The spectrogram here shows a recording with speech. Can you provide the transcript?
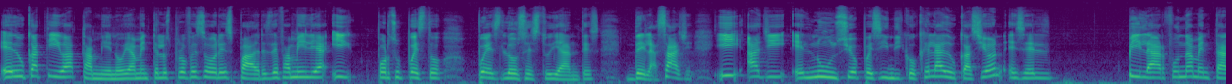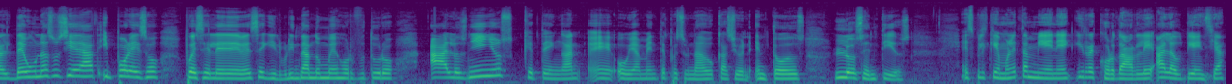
educativa, también obviamente los profesores, padres de familia y por supuesto, pues los estudiantes de la Salle. Y allí el nuncio pues indicó que la educación es el pilar fundamental de una sociedad y por eso pues se le debe seguir brindando un mejor futuro a los niños que tengan eh, obviamente pues una educación en todos los sentidos expliquémosle también y recordarle a la audiencia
